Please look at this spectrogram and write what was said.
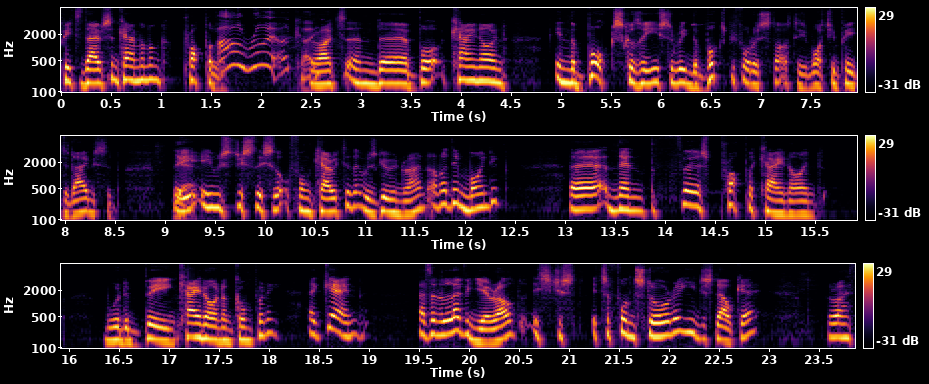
Peter Davison came along properly. Oh right, okay. Right, and uh, but K9 in the books because I used to read the books before I started watching Peter Davison. Yeah. He, he was just this little fun character that was going around, and I didn't mind him. Uh, and then the first proper K9 would have been K9 and Company. Again, as an 11 year old, it's just it's a fun story. You just don't care, right?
